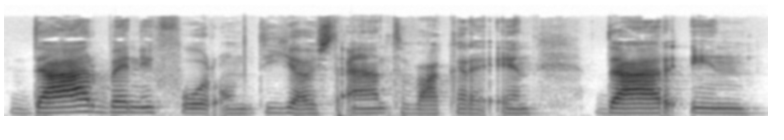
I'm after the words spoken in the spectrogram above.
daar ben ik voor om die juist aan te wakkeren en daarin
